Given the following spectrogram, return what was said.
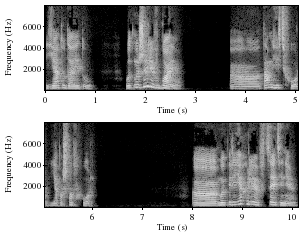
я туда иду. Вот мы жили в баре, а, там есть хор, я пошла в хор. А, мы переехали в Цетине,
